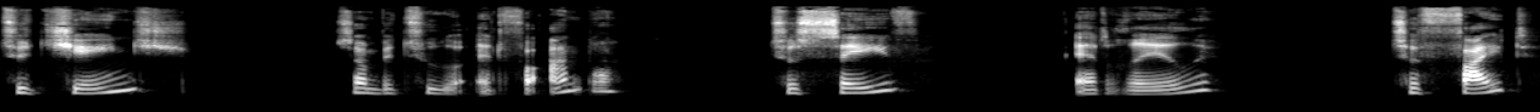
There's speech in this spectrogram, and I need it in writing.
to change, som betyder at forandre, to save, at redde, to fight,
